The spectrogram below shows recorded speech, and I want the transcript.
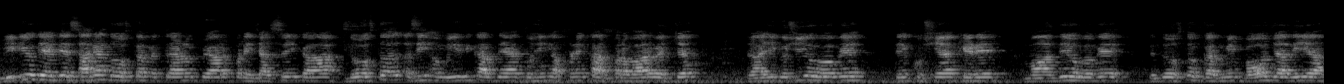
ਵੀਡੀਓ ਦੇਖਦੇ ਸਾਰਿਆਂ ਦੋਸਤਾਂ ਮਿੱਤਰਾਂ ਨੂੰ ਪਿਆਰ ਭਰੀ ਸਤਿ ਸ੍ਰੀ ਅਕਾਲ। ਦੋਸਤੋ, ਅਸੀਂ ਉਮੀਦ ਕਰਦੇ ਹਾਂ ਤੁਸੀਂ ਆਪਣੇ ਘਰ ਪਰਿਵਾਰ ਵਿੱਚ ਰਾਜੀ ਖੁਸ਼ੀ ਹੋਵੋਗੇ ਤੇ ਖੁਸ਼ੀਆਂ ਖੇੜੇ ਮਾਣਦੇ ਹੋਵੋਗੇ। ਤੇ ਦੋਸਤੋ, ਗਰਮੀ ਬਹੁਤ ਜ਼ਿਆਦੀ ਆ।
